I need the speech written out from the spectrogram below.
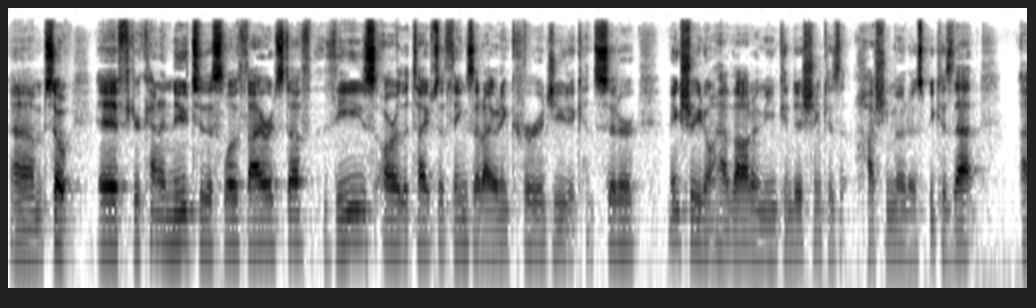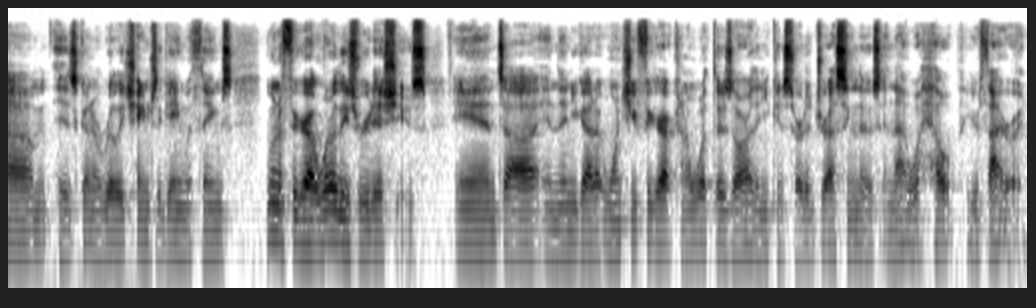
Um, so, if you're kind of new to this low thyroid stuff, these are the types of things that I would encourage you to consider. Make sure you don't have the autoimmune condition because Hashimoto's, because that um, is going to really change the game with things. You want to figure out what are these root issues, and uh, and then you got to once you figure out kind of what those are, then you can start addressing those, and that will help your thyroid.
